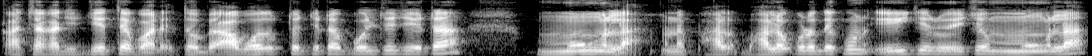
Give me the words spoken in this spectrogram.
কাছাকাছি যেতে পারে। তবে আবহাওয়া দপ্তর যেটা বলছে যে এটা মোংলা মানে ভাল- করে দেখুন, এই যে রয়েছে মোংলা,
